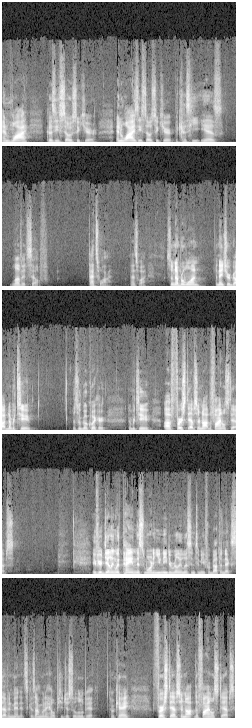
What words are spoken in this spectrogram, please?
And why? Because He's so secure. And why is He so secure? Because He is love itself. That's why. That's why. So, number one, the nature of God. Number two, this will go quicker. Number two, uh, first steps are not the final steps. If you're dealing with pain this morning, you need to really listen to me for about the next seven minutes because I'm going to help you just a little bit, okay? First steps are not the final steps.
